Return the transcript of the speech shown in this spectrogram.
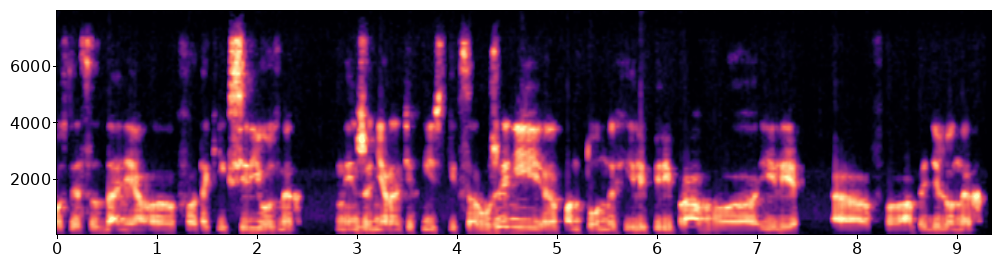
после создания э, таких серьезных инженерно-технических сооружений, э, понтонных или переправ, э, или э, определенных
